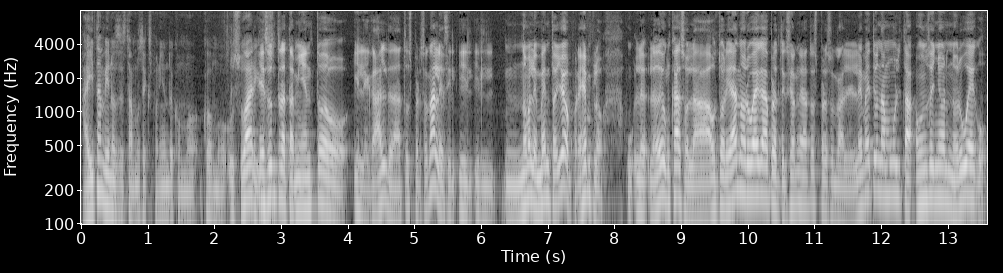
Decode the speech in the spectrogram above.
Ahí también nos estamos exponiendo como, como usuarios. Es un tratamiento ilegal de datos personales y, no me lo invento yo. Por ejemplo, le, doy un caso, la Autoridad Noruega de Protección de Datos Personales le mete una multa a un señor noruego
